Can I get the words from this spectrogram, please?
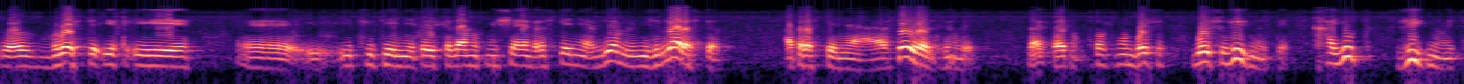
в росте их и, э, и, и цветении. То есть, когда мы помещаем растение в землю, не земля растет от растения, а растение от земли. Так, поэтому, потому что в больше, больше жизненности. Хают жизненность,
